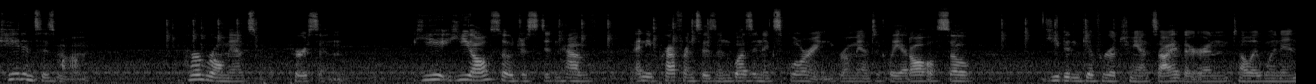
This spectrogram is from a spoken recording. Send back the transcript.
Cadence's mom, her romance person. He he also just didn't have any preferences and wasn't exploring romantically at all. So he didn't give her a chance either until I went in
